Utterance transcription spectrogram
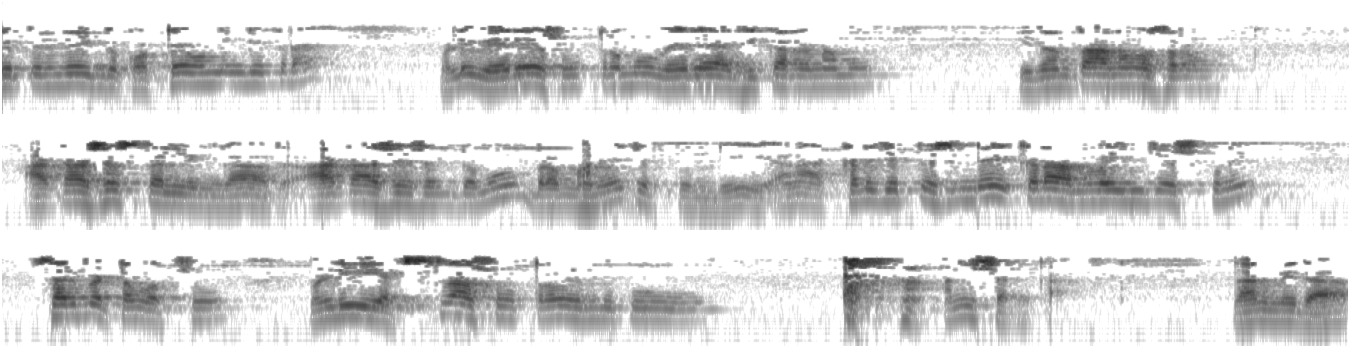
చెప్పినదే ఇంక కొత్త ఉంది ఇంక ఇక్కడ? మళ్ళీ వేరే సూత్రము వేరే అధికరణము ఇదంతా అనవసరం. ఆకాశస్థల్లింగాత్ ఆకాశ శబ్దము బ్రహ్మనే చెప్తుంది అని అక్కడ చెప్పేసిందే ఇక్కడ అన్వయం చేసుకుని సరిపెట్టవచ్చు. మళ్ళీ ఎక్స్ట్రా సూత్రం ఎందుకు? అని శంక. దాని మీద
